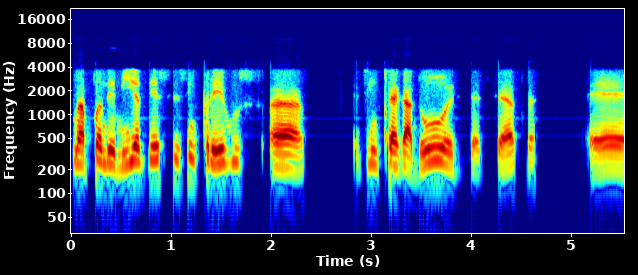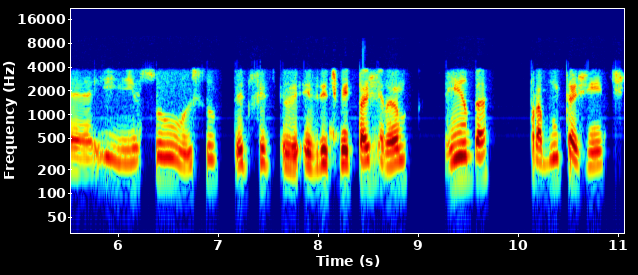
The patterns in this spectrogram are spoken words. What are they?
na pandemia desses empregos ah, de entregadores, etc. É, e isso, isso evidentemente está gerando renda para muita gente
